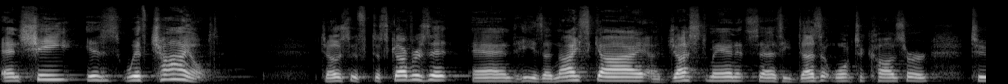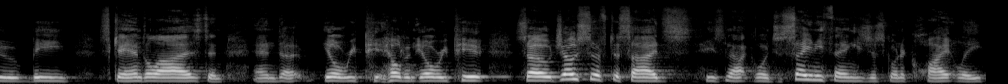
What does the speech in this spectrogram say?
and she is with child. Joseph discovers it, and he's a nice guy, a just man, it says. He doesn't want to cause her to be scandalized and, and uh, ill held in ill repute. So Joseph decides He's not going to say anything. He's just going to quietly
